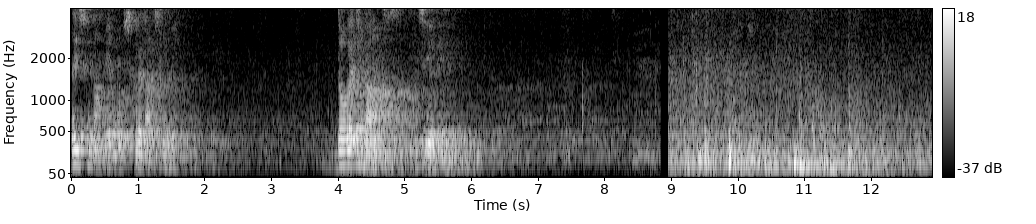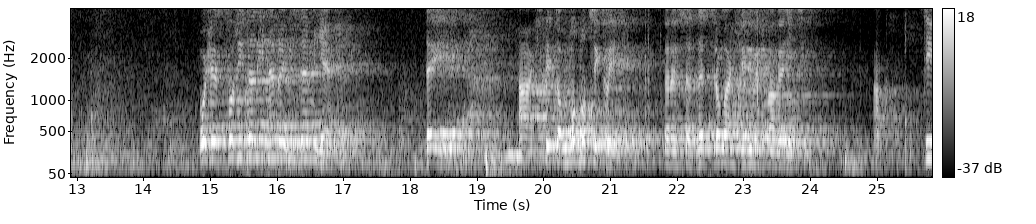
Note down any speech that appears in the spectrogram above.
dej se nám jednou shledat s nimi. Doveď nás k cíli. Bože, stvořiteli nebe i země, dej, ať tyto motocykly, které se dnes zhromaždily ve Švavenici, a ty,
